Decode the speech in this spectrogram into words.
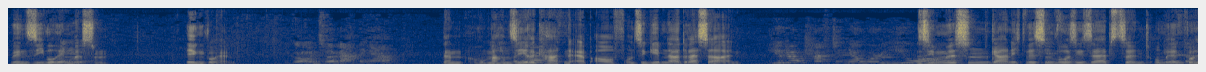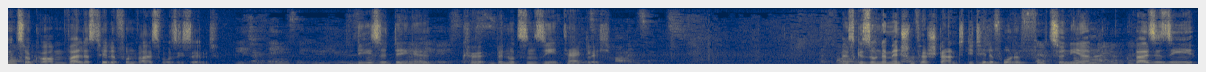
wenn Sie wohin müssen, irgendwohin, dann machen Sie Ihre Karten-App auf und Sie geben eine Adresse ein. Sie müssen gar nicht wissen, wo Sie selbst sind, um irgendwo hinzukommen, weil das Telefon weiß, wo Sie sind. Diese Dinge benutzen Sie täglich. Als gesunder Menschenverstand. Die Telefone funktionieren, weil Sie sie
